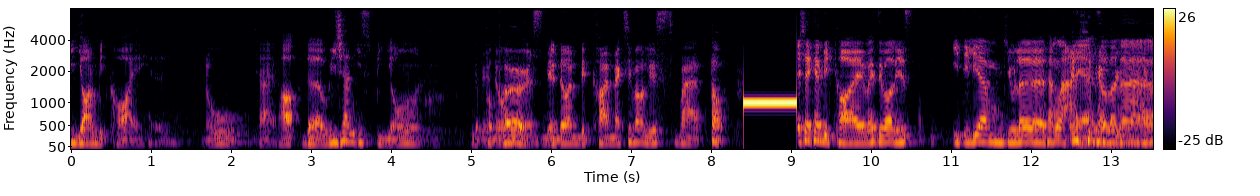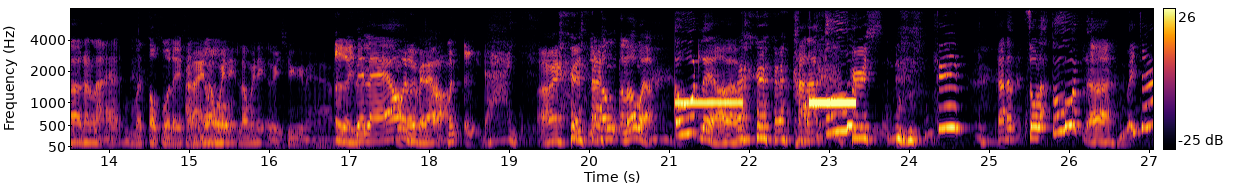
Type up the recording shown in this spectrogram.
beyond bitcoin เออโอ้ใช่ เพราะ the vision is beyond the เดี๋ยวโดน purpose เดี๋ยวโดน Bitcoin Maximalist มาตบ ไม่ใช่แค่ bitcoin maximalist ethereum killer ทั้งหลายอะ solana ก็ทั้งหลายอะมาตบหมดเลยคอะไร Cardano เราไม่ได้เราไม่ได้เอ่ยชื่อนะครับเอ่ยไปแล้วเอาเอ่ยไปแล้วเหรอมันเอ่ยได้เอ้ยเราต้องเราต้องแบบตูดเลยเหรอแบบคาราตูดคาราโซละตูดเออไม่ใช่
